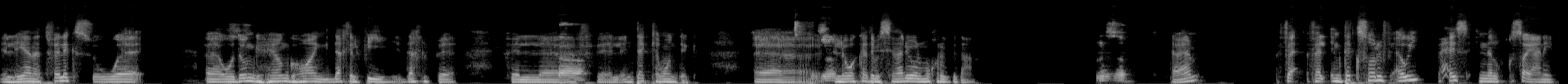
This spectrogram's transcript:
اللي هي نتفليكس و آه، ودونج هيونج هوانج داخل فيه داخل في في, ال- آه. في الإنتاج كمنتج آه، اللي هو كاتب السيناريو والمخرج بتاعنا. بالظبط. تمام؟ ف- فالإنتاج صارف قوي بحيث إن القصة يعني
